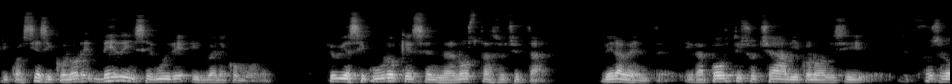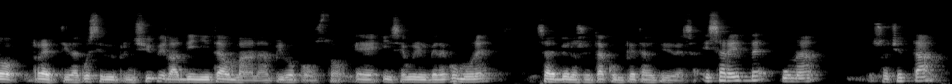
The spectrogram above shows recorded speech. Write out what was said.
di qualsiasi colore, deve inseguire il bene comune. Io vi assicuro che se nella nostra società veramente i rapporti sociali e economici fossero retti da questi due principi, la dignità umana al primo posto e inseguire il bene comune, sarebbe una società completamente diversa e sarebbe una società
